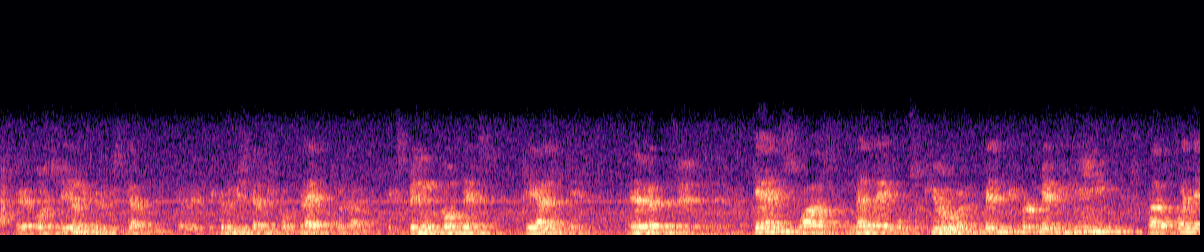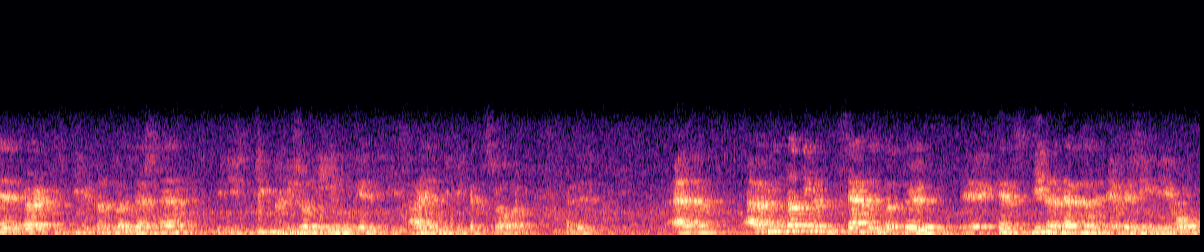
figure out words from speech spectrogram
Uh, Austrian economists can, economists can be complex because explaining complex reality. Uh, but uh, Keynes was mainly obscure. Many people may believe that when a work is difficult to understand, it is deep reasoning and it is scientific and so on. And, it, and I'm not even certain that uh, uh, Keynes did understand everything he wrote.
